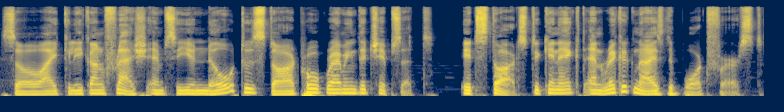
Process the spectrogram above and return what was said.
So I click on flash MCU node to start programming the chipset. It starts to connect and recognize the board first.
